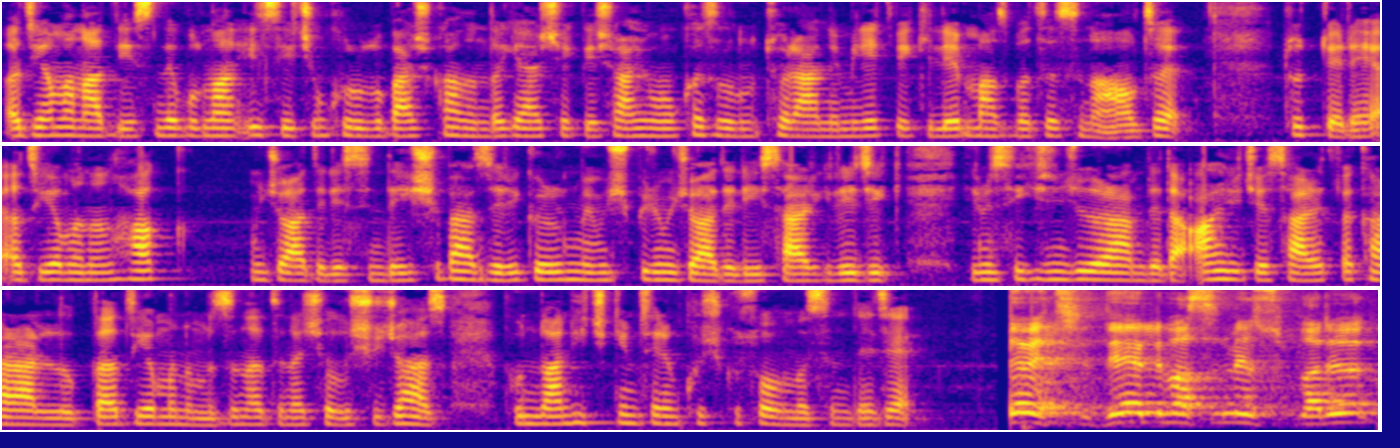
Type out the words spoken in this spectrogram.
Adıyaman Adliyesi'nde bulunan İl Seçim Kurulu Başkanlığı'nda gerçekleşen yoğun katılımlı törenle milletvekili mazbatasını aldı. Tutdere, Adıyaman'ın hak mücadelesinde eşi benzeri görülmemiş bir mücadeleyi sergiledik. 28. dönemde de aynı cesaret ve kararlılıkla Adıyaman'ımızın adına çalışacağız. Bundan hiç kimsenin kuşkusu olmasın dedi. Evet, değerli basın mensupları,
